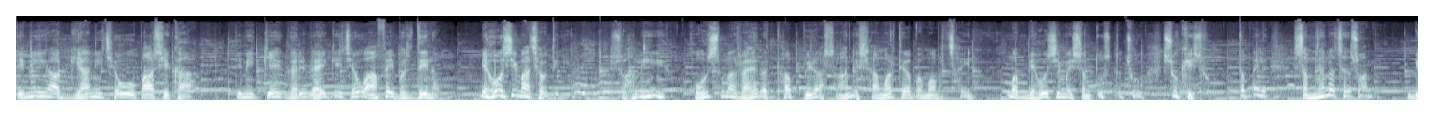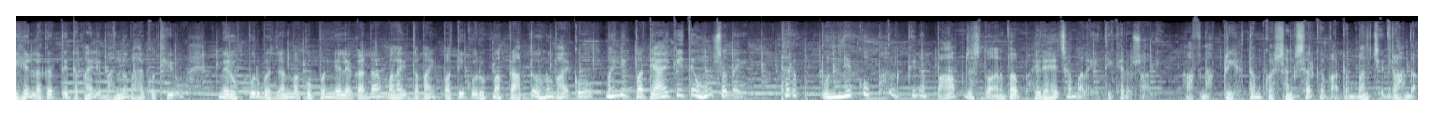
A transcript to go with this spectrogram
तिमी अज्ञानी छेउ उपासिका। तिमी के गरिरहेकी छेउ आफै बुझ्दिनौ। बेहोसीमा छेउ तिमी। स्वामी होसमा रहेर थप पीडा सहने सामर्थ्य अब ममा छैन। म बेहोसीमै सन्तुष्ट छु सुखी छु। तपाईँले सम्झना छ स्वामी। बिहे लगत्तै तपाईँले भन्नुभएको थियो मेरो पूर्व जन्मको पुण्यले गर्दा मलाई तपाईँ पतिको रूपमा प्राप्त हुनुभएको मैले पत्याएकै त हुँ सधैँ। तर पुण्यको फल किन पाप जस्तो अनुभव भइरहेछ मलाई यतिखेर स्वामी? आफ्ना प्रियतमको संसर्गबाट वञ्चित रहँदा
